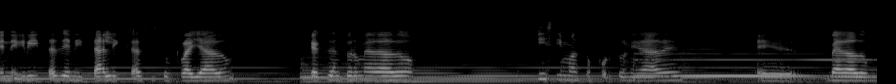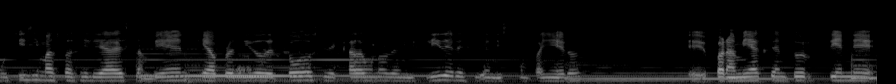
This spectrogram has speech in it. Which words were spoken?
en negritas y en itálicas y subrayado, que Accenture me ha dado muchísimas oportunidades, eh, me ha dado muchísimas facilidades también, he aprendido de todos y de cada uno de mis líderes y de mis compañeros. Eh, para mí Accenture tiene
